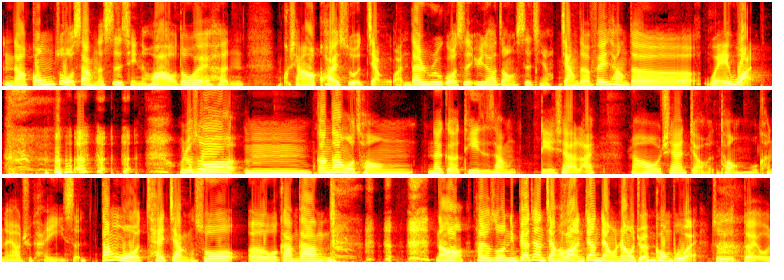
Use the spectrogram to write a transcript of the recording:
你知道工作上的事情的话，我都会很想要快速的讲完。但如果是遇到这种事情，讲的非常的委婉，我就说，嗯，刚刚我从那个梯子上跌下来，然后我现在脚很痛，我可能要去看医生。当我才讲说，呃，我刚刚。然后他就说：“你不要这样讲好不好？你这样讲我让我觉得很恐怖诶，就是 对我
